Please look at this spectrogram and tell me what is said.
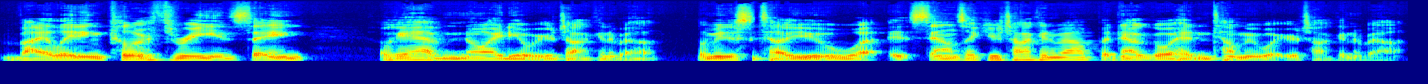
violating pillar three and saying, okay, I have no idea what you're talking about. Let me just tell you what it sounds like you're talking about, but now go ahead and tell me what you're talking about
